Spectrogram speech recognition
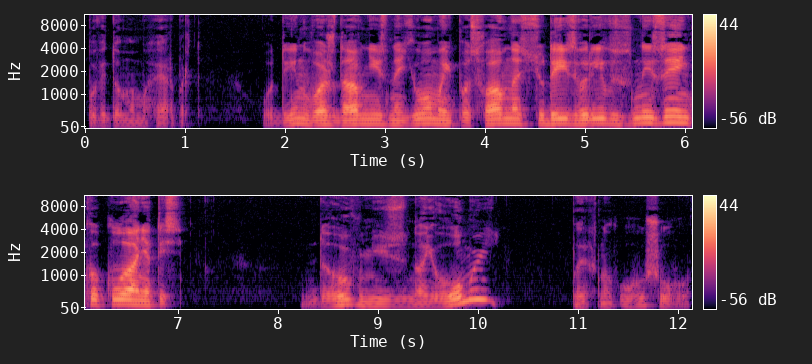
повідомив Герберт. Один ваш давній знайомий послав нас сюди і звелів низенько кланятись. Давній знайомий? пирхнув Угушугу.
